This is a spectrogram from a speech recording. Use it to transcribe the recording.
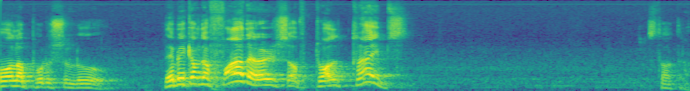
మూల పురుషులు. They become the fathers of twelve tribes స్తోత్రం.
